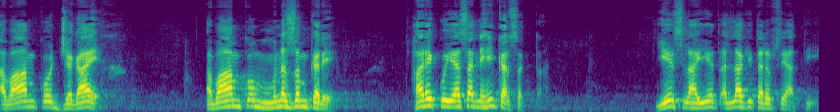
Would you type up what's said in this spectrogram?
अवाम को जगाए अवाम को मुनजम करे। हर एक कोई ऐसा नहीं कर सकता। ये सलाहियत अल्लाह की तरफ़ से आती है,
